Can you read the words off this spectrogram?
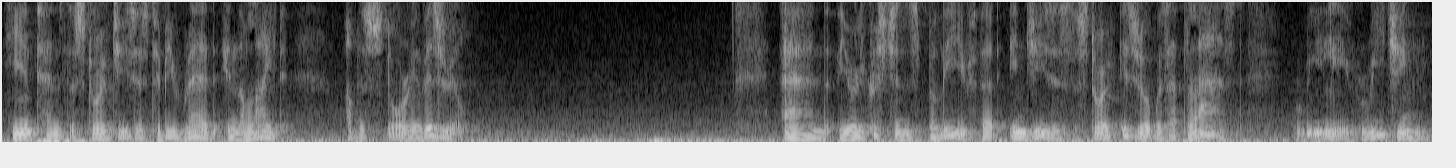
he intends the story of Jesus to be read in the light of the story of Israel. And the early Christians believed that in Jesus, the story of Israel was at last really reaching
